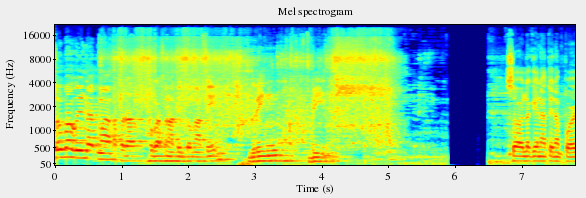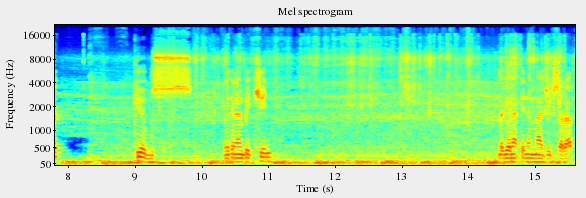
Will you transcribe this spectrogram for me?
So bago yung lahat mga kasarap, hugasan natin itong ating green beans. So lagyan natin ng pork cubes. Lagyan ng bitchin. Lagyan natin ng magic sarap.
